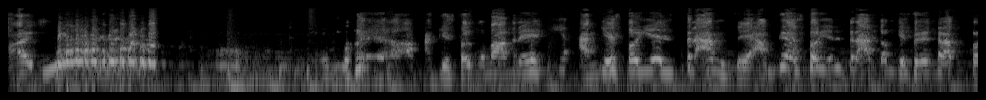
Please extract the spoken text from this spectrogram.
Ay. Aquí estoy, comadre. Aquí estoy entrante. Aquí estoy entrando. Aquí estoy entrando.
